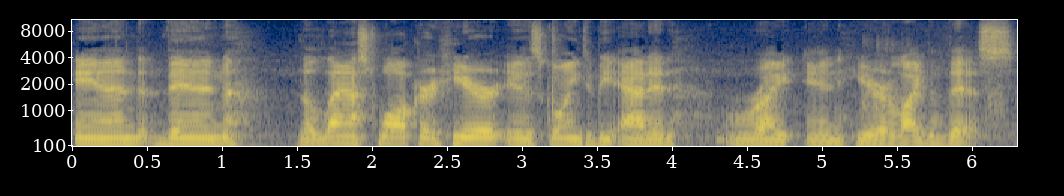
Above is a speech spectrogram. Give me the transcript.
And then the last walker here is going to be added right in here like this.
